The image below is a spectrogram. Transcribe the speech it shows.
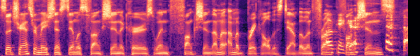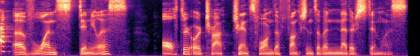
So transformation of stimulus function occurs when functions. I'm gonna break all this down, but when fun- Okay, functions of one stimulus alter or tra- transform the functions of another stimulus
